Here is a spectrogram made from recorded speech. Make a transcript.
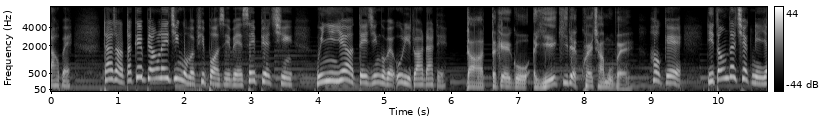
လောက်ပဲဒါကြောင့်တကယ်ပြောင်းလဲခြင်းကိုမဖြစ်ပေါ်စေပဲစိတ်ပြည့်ခြင်းဝိညာဉ်ရဲ့အသေးခြင်းကိုပဲဥတည်သွားတတ်တယ်ဒါတကယ်ကိုအရေးကြီးတဲ့ခွဲခြားမှုပဲဟုတ်ကဲ့ဒီသုံးသက်ချက်နေရ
